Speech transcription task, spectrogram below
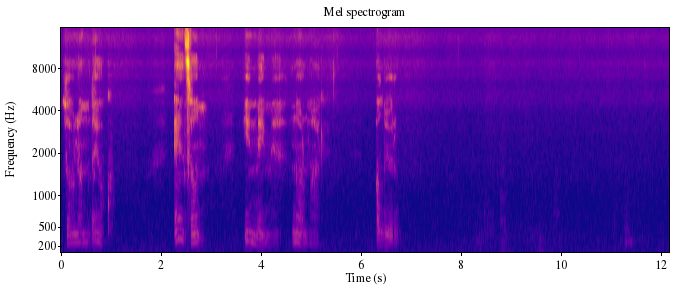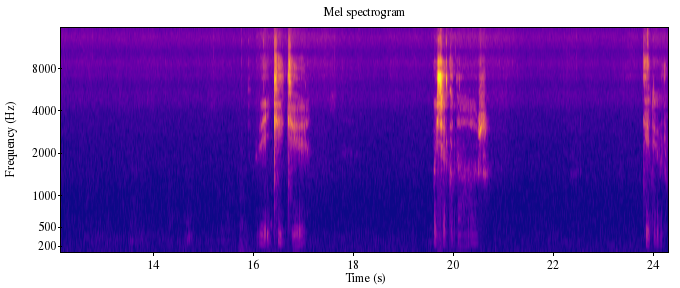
Zorlanma da yok. En son ilmeğimi normal alıyorum. Ve iki iki başa kadar geliyorum.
